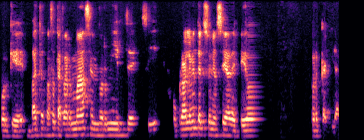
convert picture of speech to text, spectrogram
porque vas a tardar más en dormirte, ¿sí? o probablemente el sueño sea de peor calidad.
